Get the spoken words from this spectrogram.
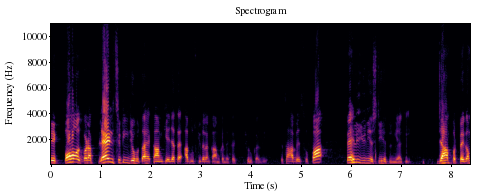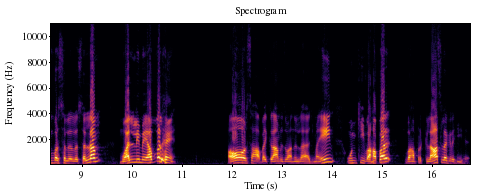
एक बहुत बड़ा प्लान सिटी जो होता है, काम किया जाता है, अब उसकी तरह काम करने का शुरू कर दिया। साहब सुफा पहली यूनिवर्सिटी है दुनिया की, जहाँ पर पैगंबर सल्लल्लाहु अलैहि अव्वल हैं। और साहब कराम रिजवान अजमाइन, उनकी वहाँ पर वहाँ पर क्लास लग रही है।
